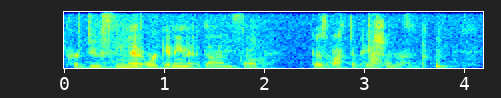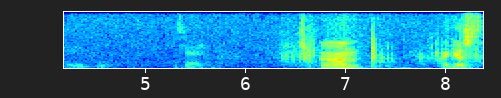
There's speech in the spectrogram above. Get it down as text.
producing it or getting it done. So it goes back to patience. Um, I guess,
